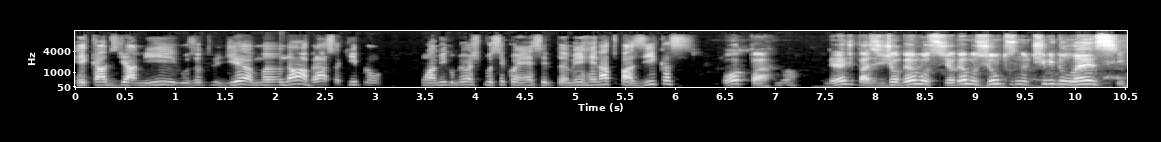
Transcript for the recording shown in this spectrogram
recados de amigos. Outro dia, mandar um abraço aqui para um amigo meu, acho que você conhece ele também, Renato Pazicas. Opa! Grande Pazicas. Jogamos, jogamos juntos no time do Lance.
